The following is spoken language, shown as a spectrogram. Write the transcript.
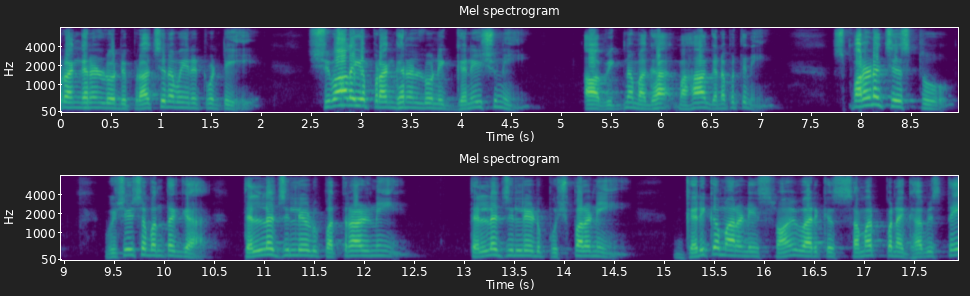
ప్రాంగణంలోని ప్రాచీనమైనటువంటి శివాలయ ప్రాంగణంలోని గణేషుని ఆ విఘ్న మఘ మహాగణపతిని స్మరణ చేస్తూ విశేషవంతంగా తెల్ల జిల్లేడు పత్రాలని తెల్ల జిల్లేడు పుష్పాలని గరికమాలని స్వామివారికి సమర్పణ గావిస్తే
